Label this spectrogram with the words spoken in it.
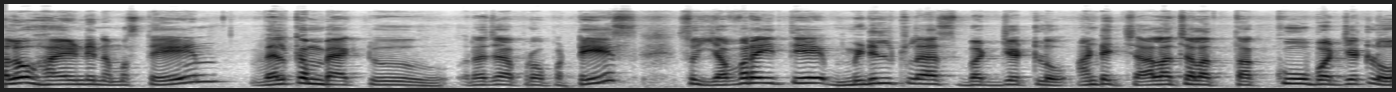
హలో హాయ్ అండి నమస్తే. Welcome back to Raza properties so ఎవరైతే మిడిల్ క్లాస్ బడ్జెట్లో అంటే చాలా చాలా తక్కువ బడ్జెట్లో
